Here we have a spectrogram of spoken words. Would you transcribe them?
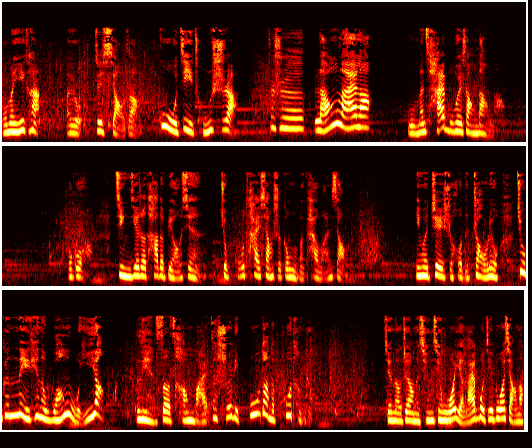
我们一看，哎呦，这小子故技重施啊！这是狼来了，我们才不会上当呢。不过。紧接着，他的表现就不太像是跟我们开玩笑了，因为这时候的赵六就跟那天的王五一样，脸色苍白，在水里不断的扑腾着。见到这样的情形，我也来不及多想了，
